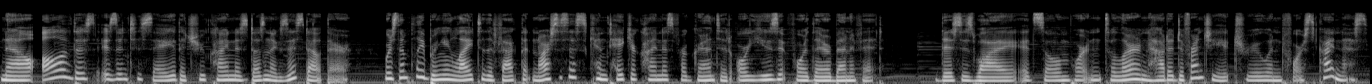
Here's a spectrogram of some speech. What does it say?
Now, all of this isn't to say that true kindness doesn't exist out there. We're simply bringing light to the fact that narcissists can take your kindness for granted or use it for their benefit. This is why it's so important to learn how to differentiate true and forced kindness.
